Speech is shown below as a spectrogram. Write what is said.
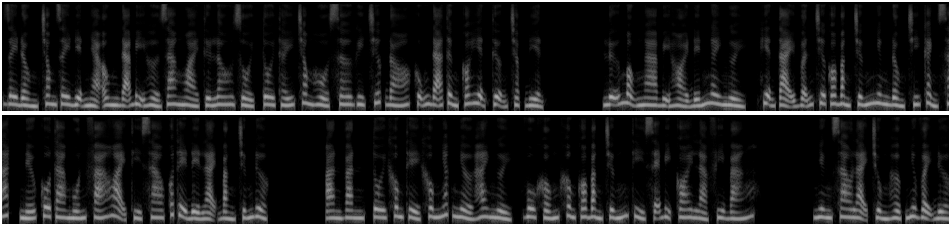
dây đồng trong dây điện nhà ông đã bị hở ra ngoài từ lâu rồi tôi thấy trong hồ sơ ghi trước đó cũng đã từng có hiện tượng chập điện. Lữ Mộng Nga bị hỏi đến ngây người, hiện tại vẫn chưa có bằng chứng nhưng đồng chí cảnh sát nếu cô ta muốn phá hoại thì sao có thể để lại bằng chứng được. An Văn, tôi không thể không nhắc nhở hai người, vô khống không có bằng chứng thì sẽ bị coi là phi báng. Nhưng sao lại trùng hợp như vậy được?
